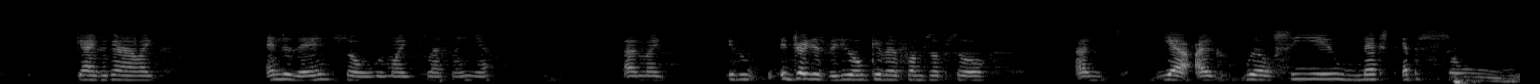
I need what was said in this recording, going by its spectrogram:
guys, we're gonna like end of day, so we might last name, yeah. And like, if you enjoyed this video, give it a thumbs up. So, and yeah, I will see you next episode.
